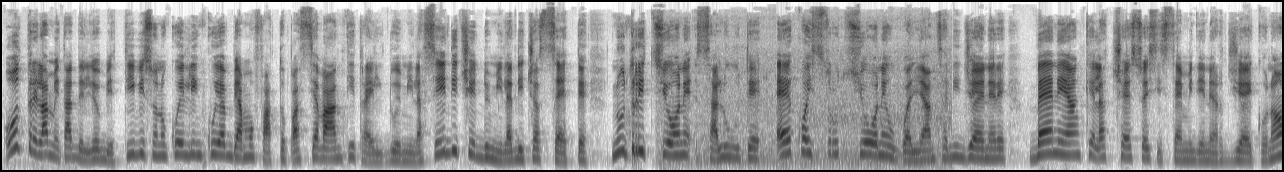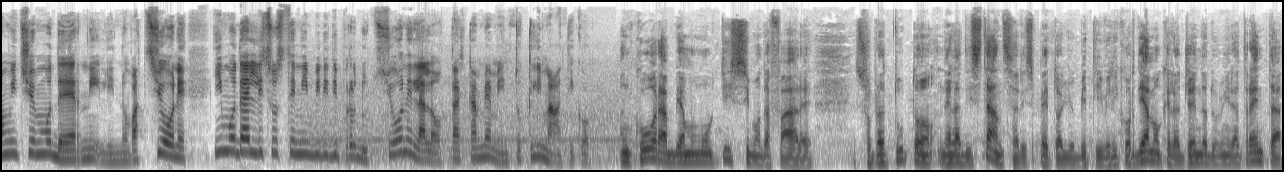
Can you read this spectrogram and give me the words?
Oltre la metà degli obiettivi sono quelli in cui abbiamo fatto passi avanti tra il 2016 e il 2017. Nutrizione, salute, equa istruzione, uguaglianza di genere, bene anche l'accesso ai sistemi di energia economici e moderni, l'innovazione, i modelli sostenibili di produzione e la lotta al cambiamento climatico. Ancora abbiamo moltissimo da fare, soprattutto nella distanza rispetto agli obiettivi. Ricordiamo che l'Agenda 2030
